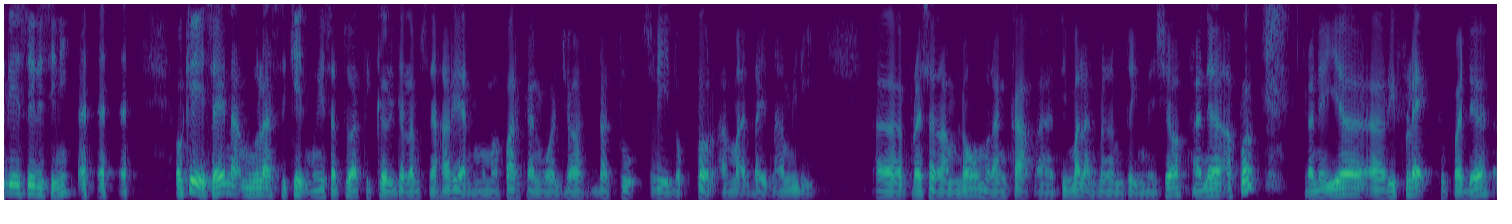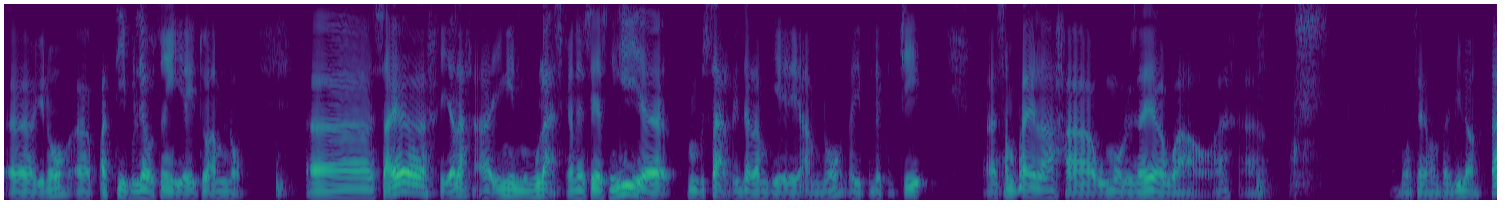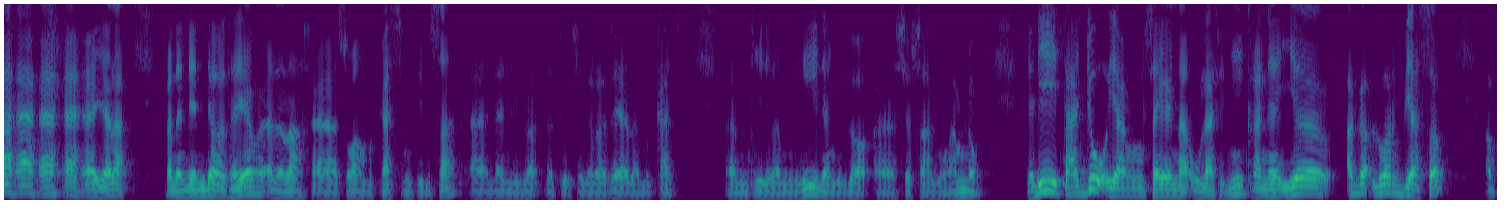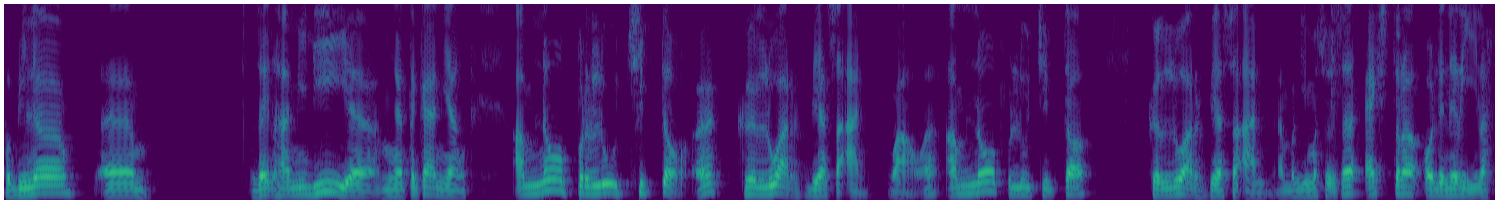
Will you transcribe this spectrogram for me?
Saya di sini. Okey, saya nak mengulas sedikit mengenai satu artikel dalam Sinar Harian memaparkan wajah Datuk Seri Dr. Ahmad Zaid Hamidi. Uh, Presiden UMNO merangkap uh, Timbalan Perdana Menteri Malaysia kerana apa? Kerana ia uh, reflect kepada uh, you know uh, parti beliau sendiri iaitu UMNO. Uh, saya ialah uh, ingin mengulas kerana saya sendiri uh, membesar di dalam DNA UMNO daripada kecil uh, sampailah uh, umur saya wow uh, uh, umur saya sampai bila? Yalah kerana nenda saya adalah uh, seorang bekas menteri besar uh, dan juga datuk saudara saya adalah bekas Uh, Menteri Dalam Negeri dan juga uh, Syarifah Agung UMNO. Jadi tajuk yang saya nak ulas ini kerana ia agak luar biasa apabila um, Zain Hamidi uh, mengatakan yang UMNO perlu cipta uh, keluar biasaan. Wow, UMNO perlu cipta keluar biasaan. Uh, bagi maksud saya extraordinary lah.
